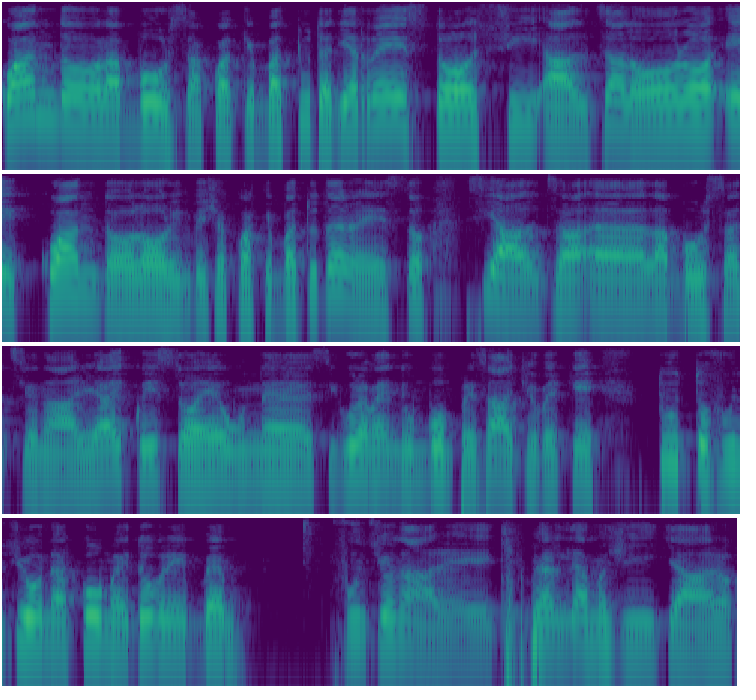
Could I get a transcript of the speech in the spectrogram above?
quando la borsa ha qualche battuta di arresto si alza l'oro e quando l'oro invece ha qualche battuta di arresto si alza eh, la borsa azionaria. E questo è un, eh, sicuramente un buon presagio perché tutto funziona come dovrebbe funzionare, parliamoci chiaro,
